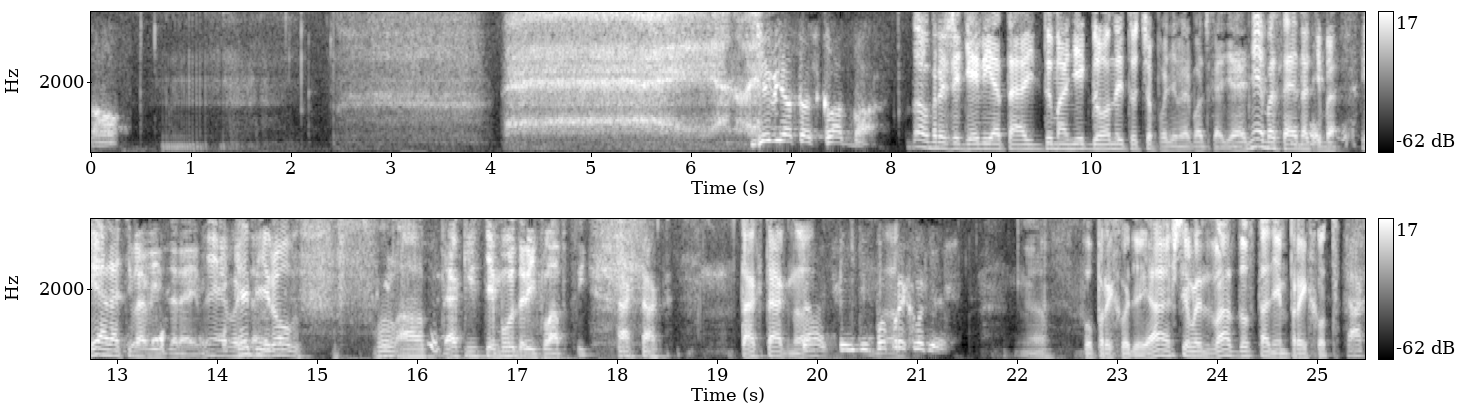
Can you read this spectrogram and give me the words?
No, deviatá skladba. Dobre, že deviatá, tu má niekto oné, to čo pôjdeme, počkať, ja, neboj sa ja na teba, ja na teba vyzerajem, sa. Road full up. Takí ste múdri chlapci. Tak, tak. Tak, tak, no. Tak, to ide po prechode. no. Po prechode. Ja ešte len z vás dostanem prechod. Tak.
